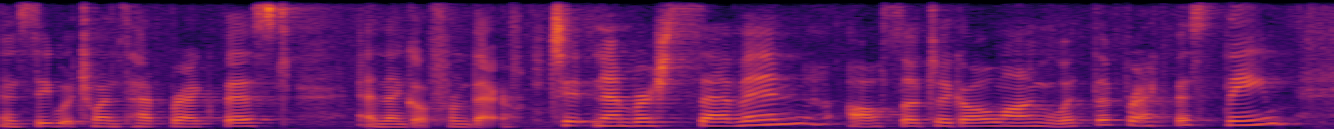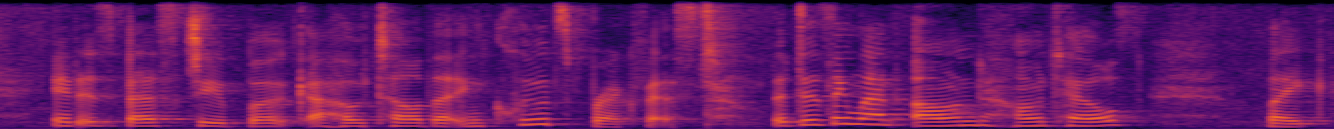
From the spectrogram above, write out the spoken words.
and see which ones have breakfast and then go from there. Tip number seven, also to go along with the breakfast theme, it is best to book a hotel that includes breakfast. The Disneyland owned hotels, like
